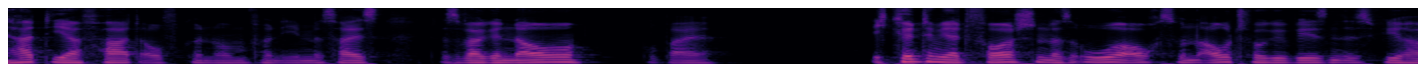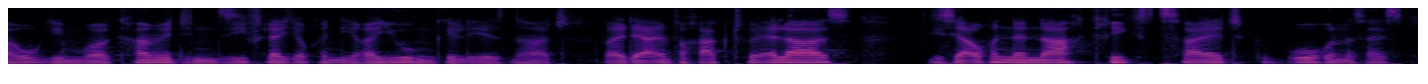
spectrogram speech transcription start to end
hat die ja Fahrt aufgenommen von ihm. Das heißt, das war genau, wobei, ich könnte mir halt vorstellen, dass Oa auch so ein Autor gewesen ist wie Haruki Murakami, den sie vielleicht auch in ihrer Jugend gelesen hat, weil der einfach aktueller ist. Sie ist ja auch in der Nachkriegszeit geboren. Das heißt,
